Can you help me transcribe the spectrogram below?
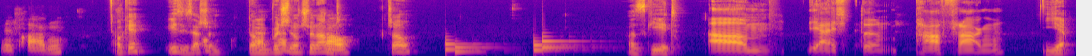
mit den Fragen. Okay, easy, sehr schön. Dann ja, wünsche ich dir noch einen schönen ciao. Abend. Ciao. Was geht? Ähm, ja, ich hätte ein paar Fragen. Ja. Yeah.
